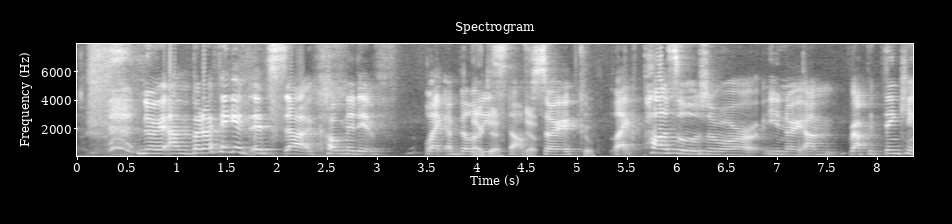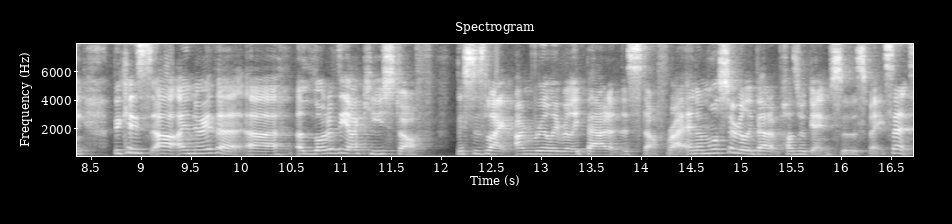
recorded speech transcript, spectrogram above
No, um, but I think it, it's uh, cognitive like ability Okay, stuff. yep, So cool. like puzzles or you know um, rapid thinking. Because uh, I know that uh, a lot of the IQ stuff. This is like I'm really really bad at this stuff, right? And I'm also really bad at puzzle games, so this makes sense.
